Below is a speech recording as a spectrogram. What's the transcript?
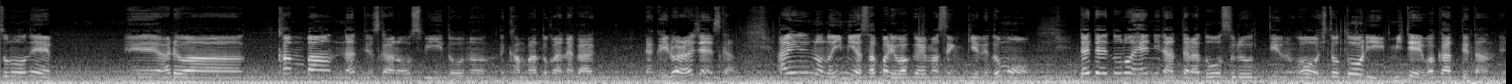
そのね、えーあれは、看板、なんていうんですか、あの、スピードの看板とか、なんか、なんかいろいろあるじゃないですか。ああいうのの意味はさっぱり分かりませんけれども、大体どの辺になったらどうするっていうのを一通り見て分かってたんで、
